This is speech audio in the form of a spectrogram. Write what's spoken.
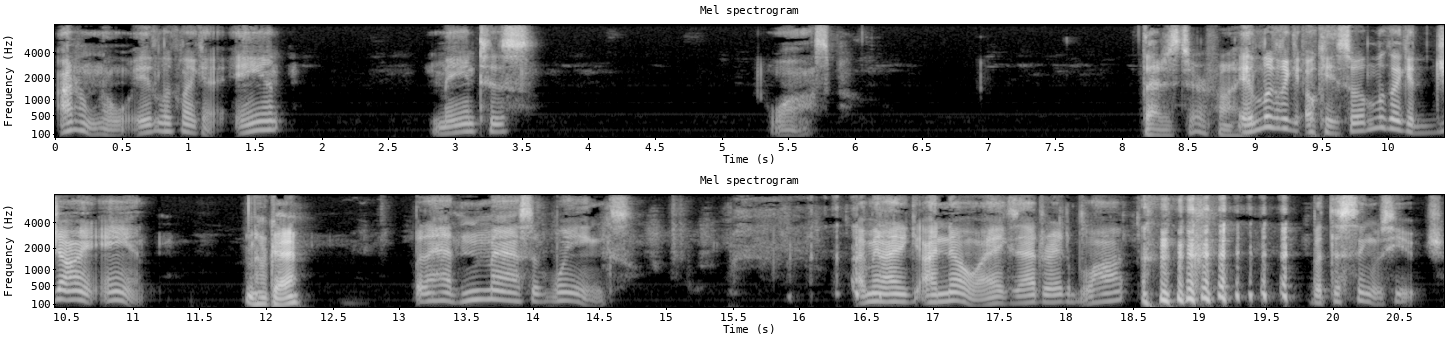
I don't know. It looked like an ant, mantis, wasp. That is terrifying. It looked like, okay, so it looked like a giant ant, okay. but it had massive wings. I mean, I I know I exaggerated a lot, But this thing was huge.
